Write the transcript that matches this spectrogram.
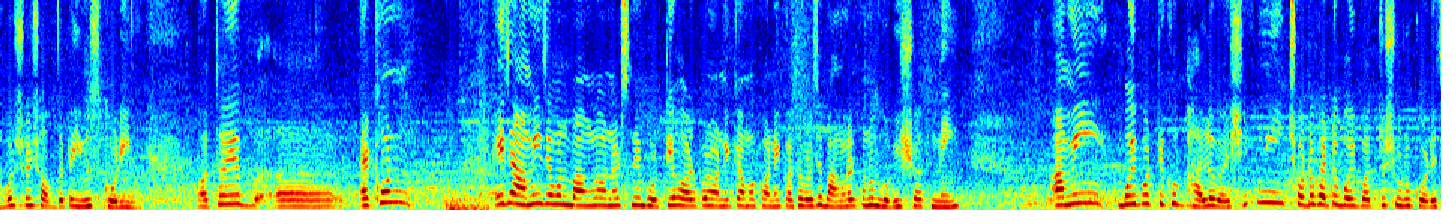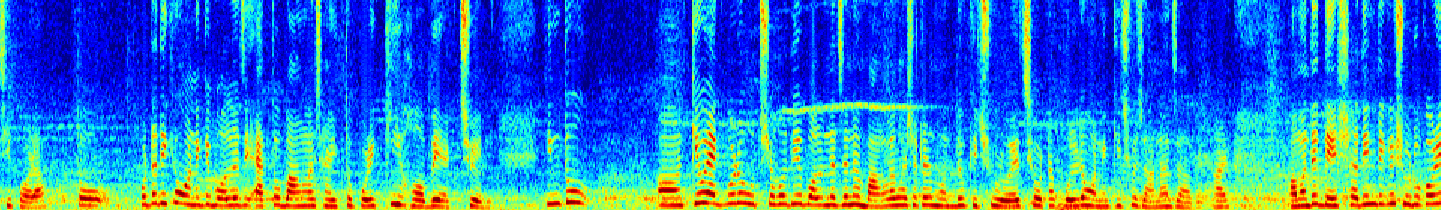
অবশ্যই শব্দটা ইউজ করিনি। অতএব এখন এই যে আমি যেমন বাংলা অনার্স নিয়ে ভর্তি হওয়ার পর অনেকে আমাকে অনেক কথা বলেছে, বাংলার কোনো ভবিষ্যৎ নেই। আমি বই পড়তে খুব ভালোবাসি। আমি ছোটোখাটো বইপত্র শুরু করেছি পড়া। তো ওটা দেখে অনেকে বলে যে এত বাংলা সাহিত্য পড়ে কি হবে অ্যাকচুয়ালি কিন্তু কেউ একবারও উৎসাহ দিয়ে বলে না যে না, বাংলা ভাষাটার মধ্যেও কিছু রয়েছে, ওটা পড়লে অনেক কিছু জানা যাবে। আর আমাদের দেশ স্বাধীন থেকে শুরু করে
